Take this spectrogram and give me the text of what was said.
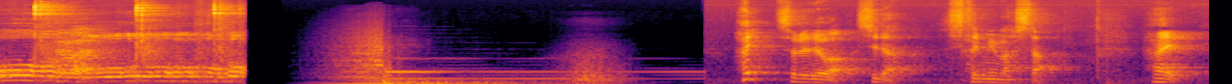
おおはいそれではシダしてみました。はい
